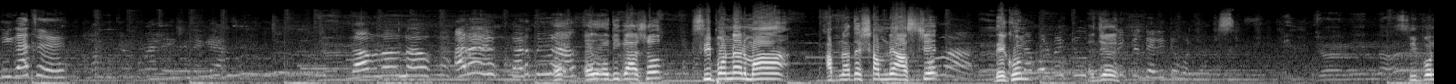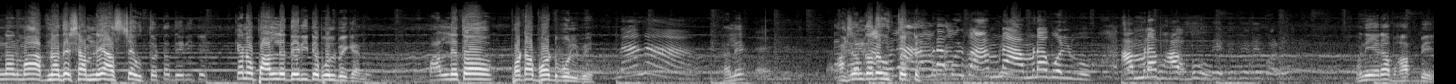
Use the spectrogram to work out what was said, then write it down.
ঠিক আছে। এদিকে আসো। শ্রীপর্ণার মা আপনাদের সামনে আসছে। দেখুন। যে শ্রীপর্ণার মা আপনাদের সামনে আসছে উত্তরটা দেরিতে। কেন পারলে দেরিতে বলবে কেন? পারলে তো ফটাফট বলবে। না না। তাহলে? আসল কথা উত্তরটা। আমরা বলব আমরা আমরা বলব আমরা ভাববো। মানে এরা ভাববে।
